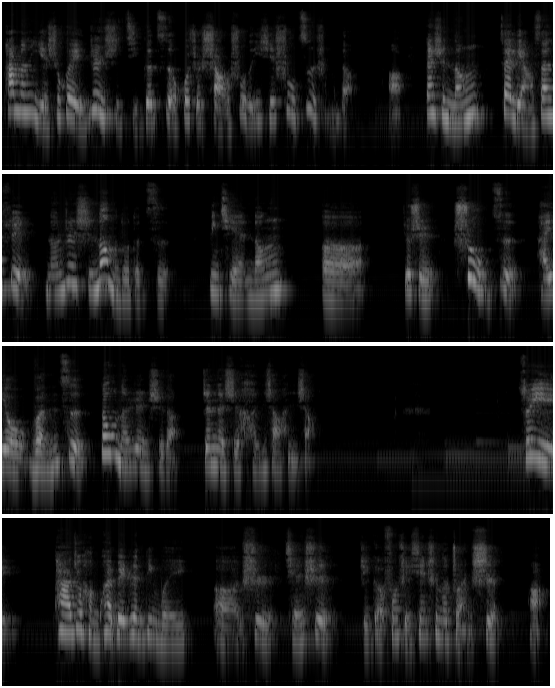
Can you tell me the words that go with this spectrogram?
他们也是会认识几个字或者少数的一些数字什么的啊，但是能。在两三岁能认识那么多的字，并且能呃，就是数字还有文字都能认识的，真的是很少很少。所以他就很快被认定为呃是前世这个风水先生的转世啊。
